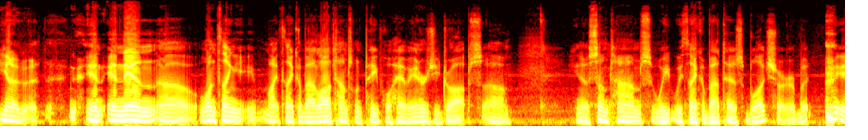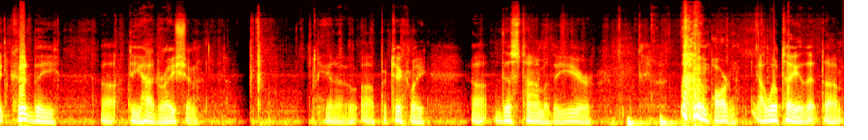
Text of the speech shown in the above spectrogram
you know, and and then uh, one thing you might think about a lot of times when people have energy drops, um, you know, sometimes we, we think about that as blood sugar, but it could be uh, dehydration. You know, uh, particularly uh, this time of the year. Pardon. I will tell you that um,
